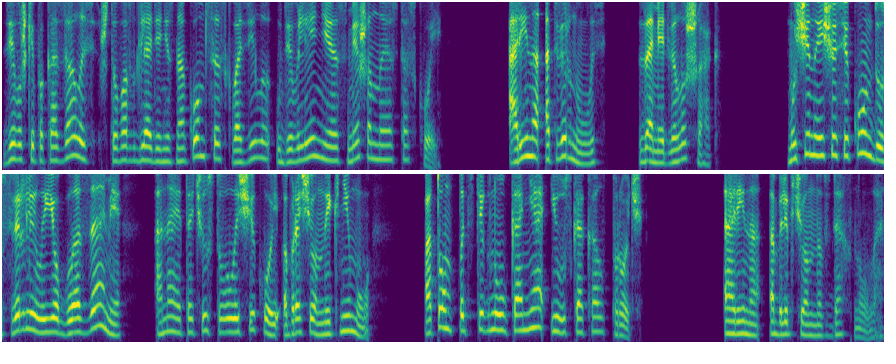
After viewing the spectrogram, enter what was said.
Девушке показалось, что во взгляде незнакомца сквозило удивление, смешанное с тоской. Арина отвернулась, замедлила шаг. Мужчина еще секунду сверлил ее глазами, она это чувствовала щекой, обращенной к нему. Потом подстегнул коня и ускакал прочь. Арина облегченно вздохнула.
